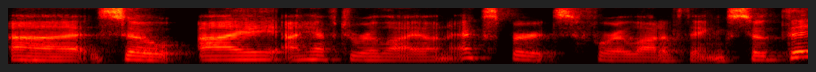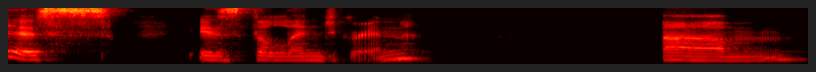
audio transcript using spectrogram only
Uh, so I I have to rely on experts for a lot of things. So this is the Lindgren. Um,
